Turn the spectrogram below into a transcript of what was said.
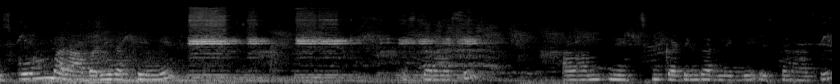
इसको हम बराबर ही रखेंगे। इस तरह से। अब हम स्लीव्स की कटिंग कर लेंगे इस तरह से।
